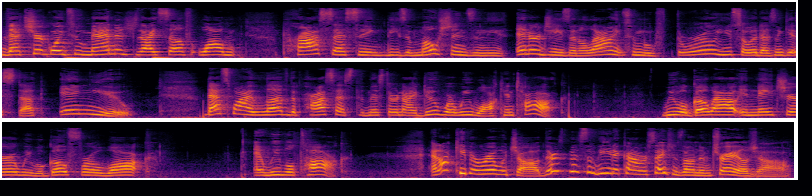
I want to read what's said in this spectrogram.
that you're going to manage thyself while processing these emotions and these energies and allowing it to move through you so it doesn't get stuck in you. That's why I love the process that Mr. and I do where we walk and talk. We will go out in nature, we will go for a walk, and we will talk. And I'll keep it real with y'all. There's been some heated conversations on them trails, y'all.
